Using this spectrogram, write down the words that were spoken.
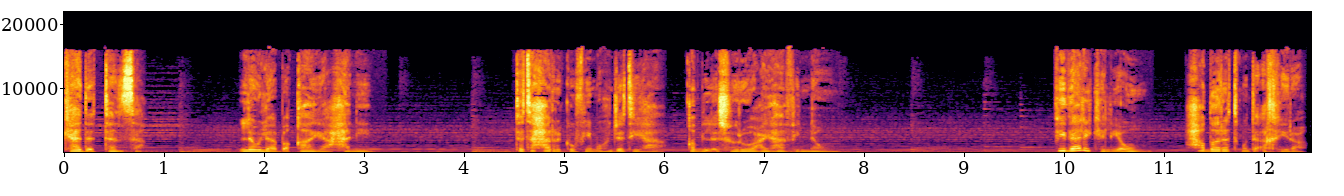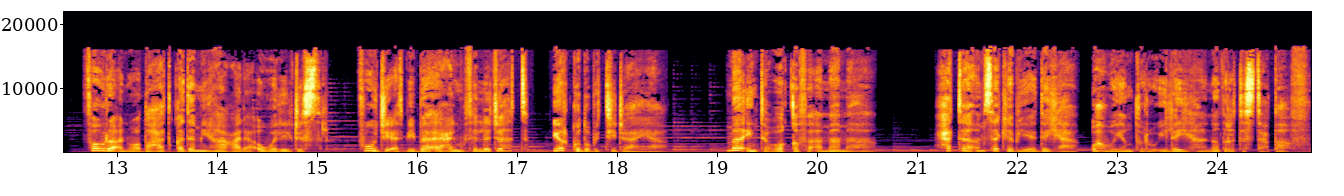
كادت تنسى لولا بقايا حنين تتحرك في مهجتها قبل شروعها في النوم. في ذلك اليوم حضرت متأخرة. فور أن وضعت قدمها على أول الجسر. فوجئت ببائع المثلجات يركض باتجاهها. ما إن توقف أمامها حتى أمسك بيديها وهو ينظر إليها نظرة استعطاف.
